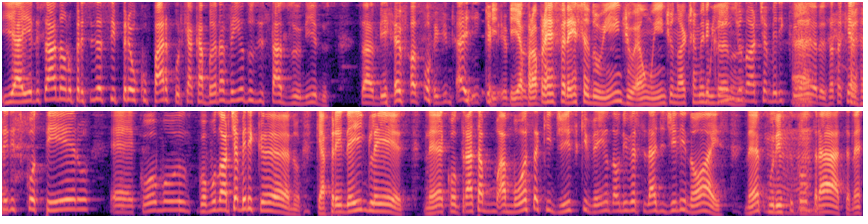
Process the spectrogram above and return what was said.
e aí eles, ah, não, não precisa se preocupar porque a cabana veio dos Estados Unidos, sabe? E, falo, Pô, e daí? E, e a própria referência do índio é um índio norte-americano. Um índio né? norte-americano, é. exato. Quer ser escoteiro é, como, como norte-americano, quer aprender inglês, né? Contrata a moça que diz que veio da Universidade de Illinois, né? Por isso uhum. contrata, né?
